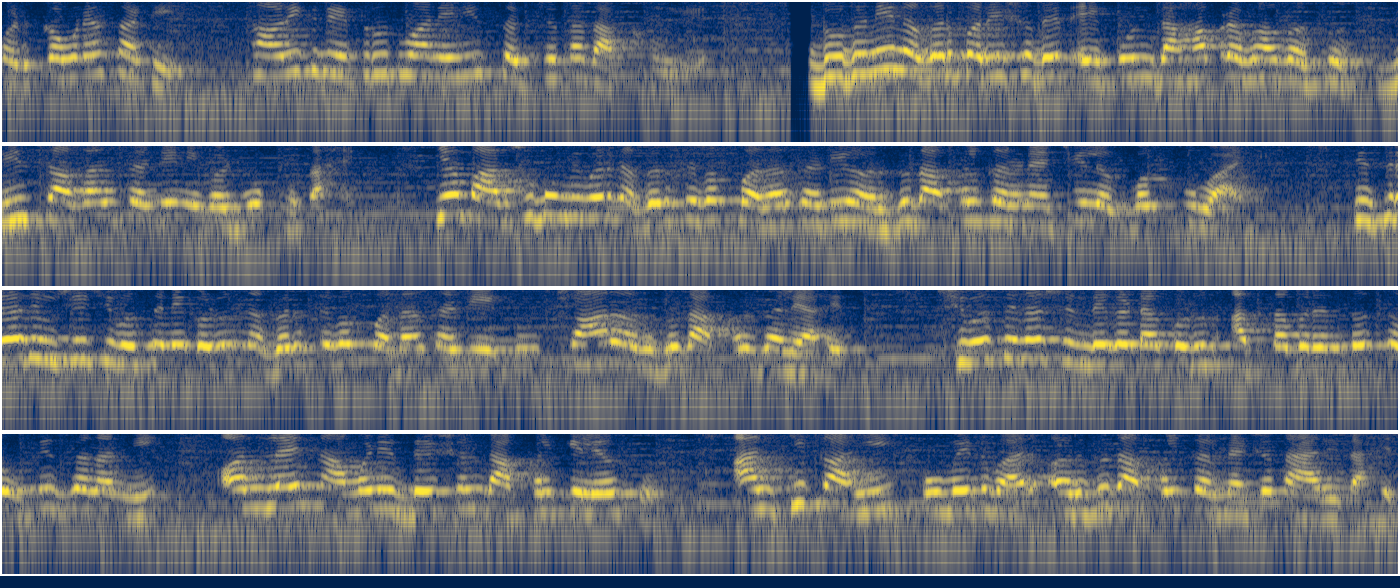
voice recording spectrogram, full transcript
फडकवण्यासाठी स्थानिक नेतृत्वानेही सज्जता दाखवली आहे. दुधनी नगर परिषदेत एकूण दहा प्रभाग असून वीस जागांसाठी निवडणूक होत आहे. या पार्श्वभूमीवर नगरसेवक पदासाठी अर्ज दाखल करण्याची लगबग सुरू आहे. तिसऱ्या दिवशी शिवसेनेकडून नगरसेवक पदासाठी एकूण चार अर्ज दाखल झाले आहेत. शिवसेना शिंदे गटाकडून आतापर्यंत चौतीस जणांनी ऑनलाईन नामनिर्देशन दाखल केले असून आणखी काही उमेदवार अर्ज दाखल करण्याच्या तयारीत आहेत.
